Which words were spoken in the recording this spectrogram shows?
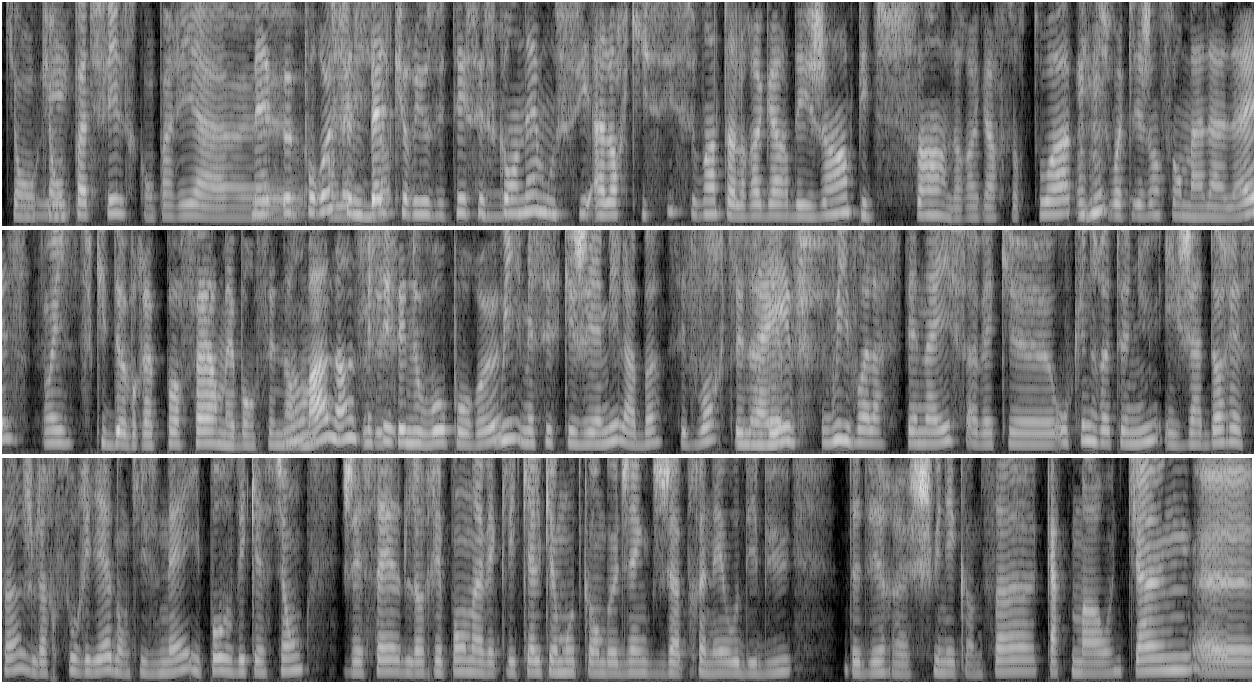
qui n'ont Oui. pas de filtre comparé à. Mais euh, pour eux, c'est une belle curiosité. C'est ce Mhm. qu'on aime aussi. Alors qu'ici, souvent, tu as le regard des gens, puis tu sens le regard sur toi, puis Mhm. tu vois que les gens sont mal à l'aise, Oui. ce qu'ils ne devraient pas faire, mais bon, c'est normal. Hein? C'est nouveau pour eux. Oui, mais c'est ce que j'ai aimé là-bas, c'est de voir qu'ils avaient naïf. Oui, voilà, c'était naïf avec euh, aucune retenue et j'adorais ça. Je leur souriais, donc ils venaient, ils posent des questions. J'essaie de leur répondre avec les quelques mots de cambodgien que j'apprenais au début, de dire euh, je suis né comme ça, kat ma wan chang, euh,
